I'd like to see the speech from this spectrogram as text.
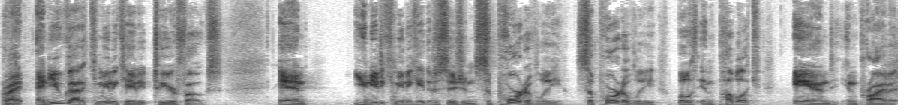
Right. And you've got to communicate it to your folks. And you need to communicate the decision supportively, supportively, both in public and in private.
